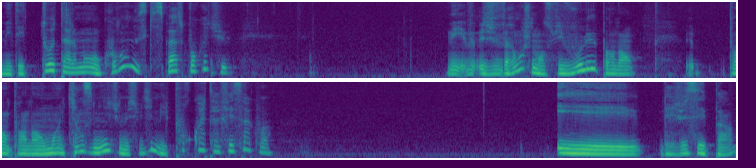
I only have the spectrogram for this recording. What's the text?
Mais t'es totalement au courant de ce qui se passe, pourquoi tu... Mais vraiment, je m'en suis voulu pendant, euh, pen- pendant au moins 15 minutes, je me suis dit, mais pourquoi t'as fait ça, quoi? Et ben, je sais pas.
